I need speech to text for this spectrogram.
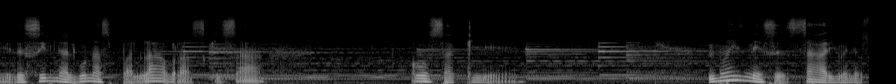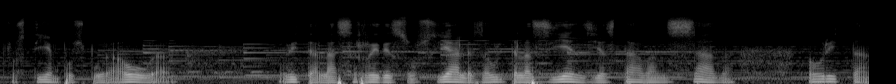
eh, decirle algunas palabras, quizá cosa que no es necesario en nuestros tiempos por ahora. Ahorita las redes sociales, ahorita la ciencia está avanzada. Ahorita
